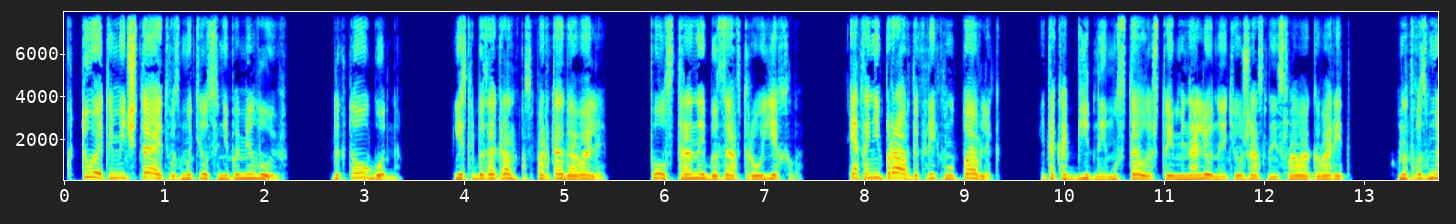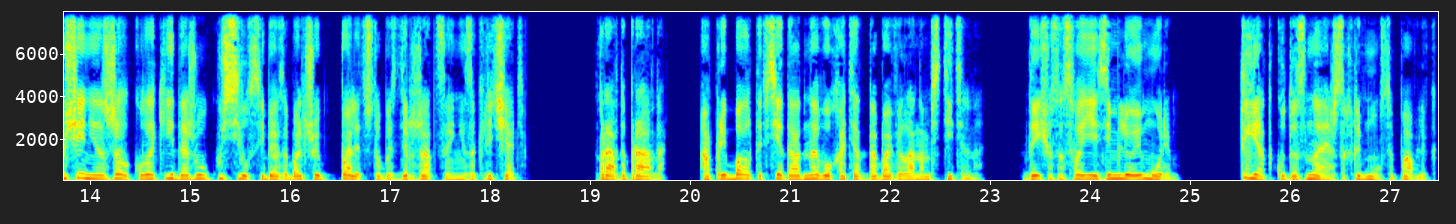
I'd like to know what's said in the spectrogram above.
«Кто это мечтает?» — возмутился Непомилуев. «Да кто угодно. Если бы загранпаспорта давали, полстраны бы завтра уехала». «Это неправда!» — крикнул Павлик. И так обидно ему стало, что именно Алена эти ужасные слова говорит. Он от возмущения сжал кулаки и даже укусил себя за большой палец, чтобы сдержаться и не закричать. «Правда, правда. А прибалты все до одного хотят», — добавила она мстительно. «Да еще со своей землей и морем». «Ты откуда знаешь?» — захлебнулся Павлик.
